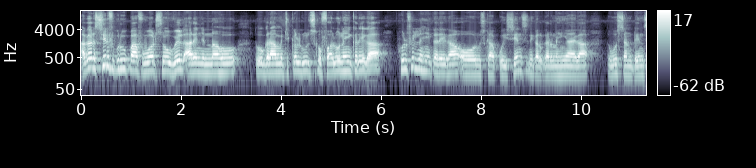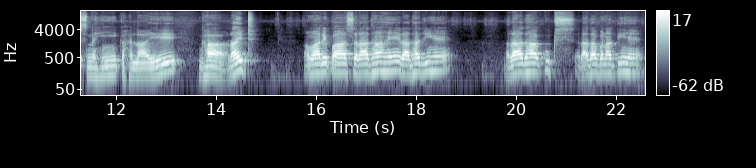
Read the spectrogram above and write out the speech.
अगर सिर्फ़ ग्रुप ऑफ़ वर्ड्स हो वेल अरेंज ना हो तो ग्रामेटिकल रूल्स को फॉलो नहीं करेगा फुलफिल नहीं करेगा, और उसका कोई सेंस निकल कर नहीं आएगा तो वो सेंटेंस नहीं कहलाएगा राइट हमारे पास राधा हैं, राधा जी हैं, राधा कुक्स, राधा बनाती हैं।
